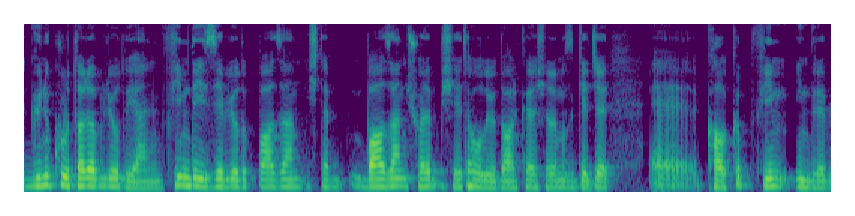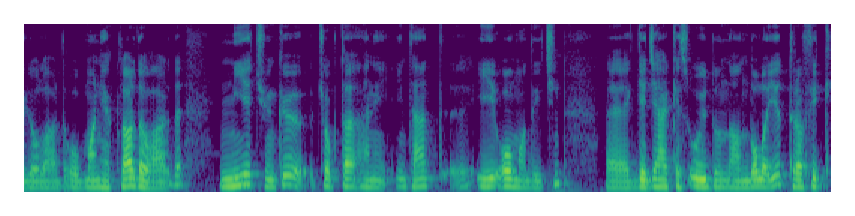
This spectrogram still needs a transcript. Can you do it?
günü kurtarabiliyordu yani. Film de izleyebiliyorduk bazen. İşte bazen şöyle bir şey de oluyordu arkadaşlarımız gece e, kalkıp film indirebiliyorlardı. O manyaklar da vardı. Niye? Çünkü çok da hani internet iyi olmadığı için gece herkes uyuduğundan dolayı trafik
